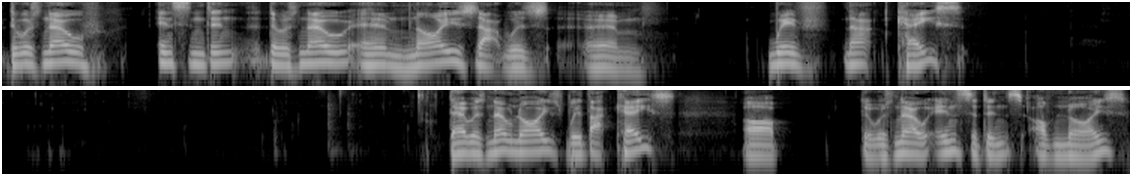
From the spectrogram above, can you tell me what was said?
there was no incident. There was no um, noise that was um, with that case. There was no noise with that case, or there was no incidents of noise.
